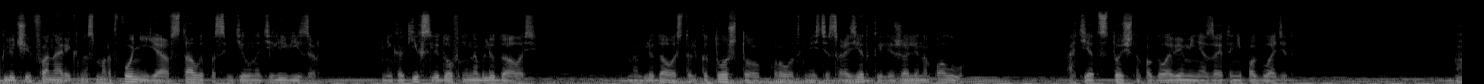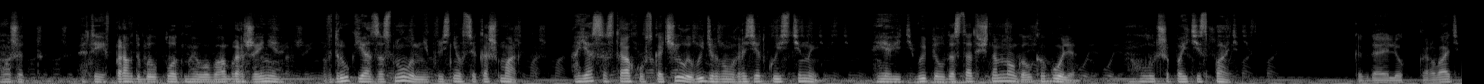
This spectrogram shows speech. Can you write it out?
Включив фонарик на смартфоне, я встал и посветил на телевизор. Никаких следов не наблюдалось. Наблюдалось только то, что провод вместе с розеткой лежали на полу. Отец точно по голове меня за это не погладит. Может, это и вправду был плод моего воображения? Вдруг я заснул, и мне приснился кошмар. А я со страху вскочил и выдернул розетку из стены. Я ведь выпил достаточно много алкоголя. Лучше пойти спать. Когда я лег в кровать,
